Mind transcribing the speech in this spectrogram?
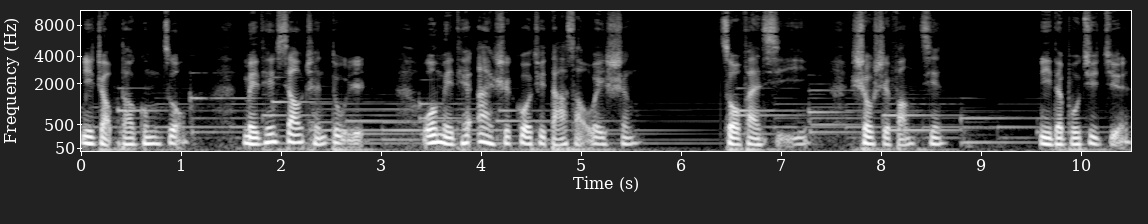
你找不到工作，每天消沉度日。我每天按时过去打扫卫生、做饭、洗衣、收拾房间。你的不拒绝，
